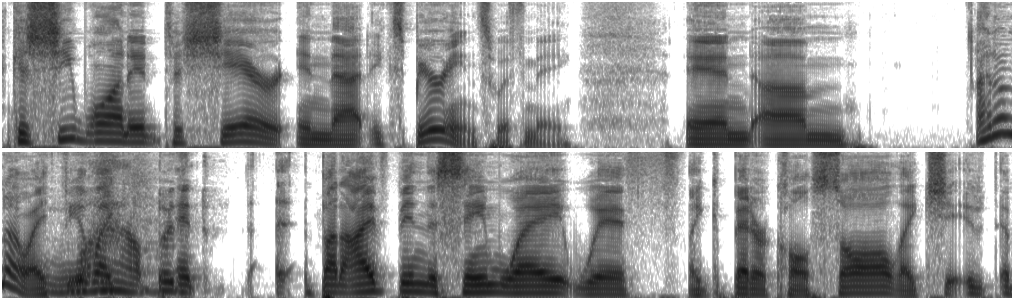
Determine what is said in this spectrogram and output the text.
because she wanted to share in that experience with me. And um, I don't know. I feel wow, like, but and, but I've been the same way with like Better Call Saul. Like she, uh,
